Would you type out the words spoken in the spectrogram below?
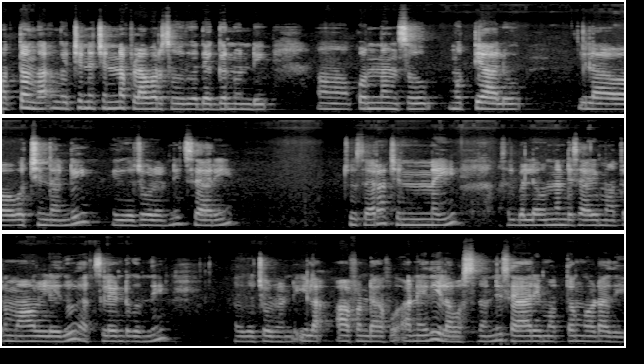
మొత్తంగా చిన్న చిన్న ఫ్లవర్స్ దగ్గర నుండి కొందన్స్ ముత్యాలు ఇలా వచ్చిందండి. ఇదిగో చూడండి శారీ. చూసారా? చిన్నవి అసలు భలే ఉందండి శారీ మాత్రం. మామూలు లేదు ఎక్సలెంట్గా ఉంది. అదిగో చూడండి ఇలా హాఫ్ అండ్ హాఫ్ అనేది ఇలా వస్తుందండి. శారీ మొత్తం కూడా అది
